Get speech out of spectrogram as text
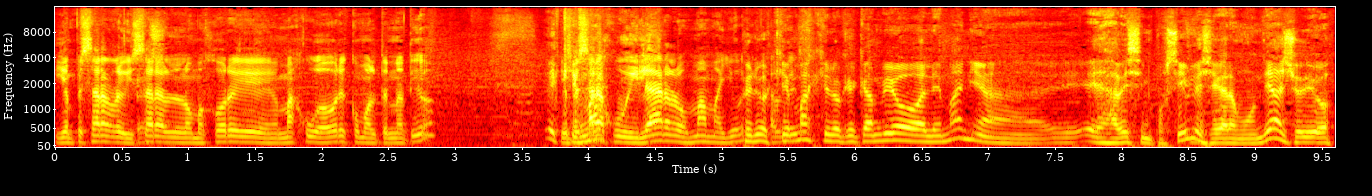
y empezar a revisar a lo mejor eh, más jugadores como alternativa? Es empezar a jubilar a los más mayores. Pero es que vez? más que lo que cambió Alemania eh, es a veces imposible llegar al Mundial. Yo digo,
